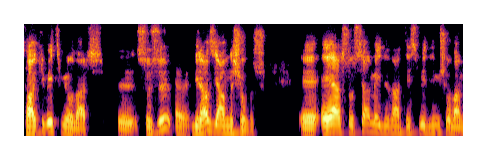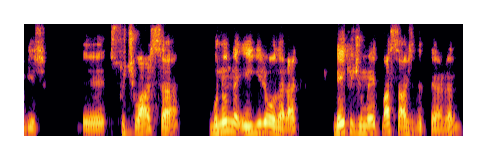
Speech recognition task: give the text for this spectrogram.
takip etmiyorlar e, sözü Evet. biraz yanlış olur. E, eğer sosyal medyadan tespit edilmiş olan bir e, suç varsa bununla ilgili olarak belki Cumhuriyet Başsavcılıklarının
